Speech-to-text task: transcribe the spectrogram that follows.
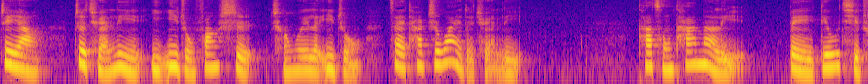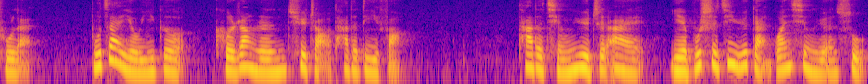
这样，这权利以一种方式成为了一种在他之外的权利。他从他那里被丢弃出来，不再有一个可让人去找他的地方。他的情欲之爱也不是基于感官性元素，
